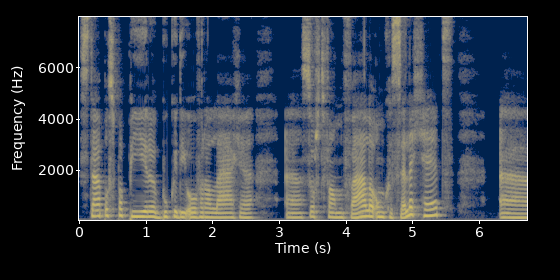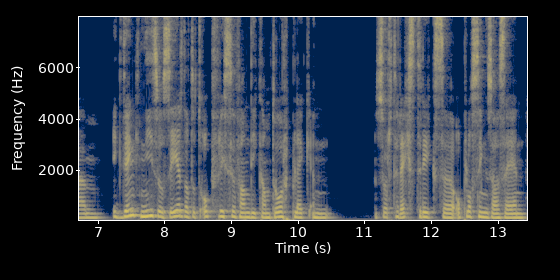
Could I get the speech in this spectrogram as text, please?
stapels papieren, boeken die overal lagen, een soort van vale ongezelligheid. Uh, ik denk niet zozeer dat het opfrissen van die kantoorplek een, soort rechtstreekse oplossing zou zijn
